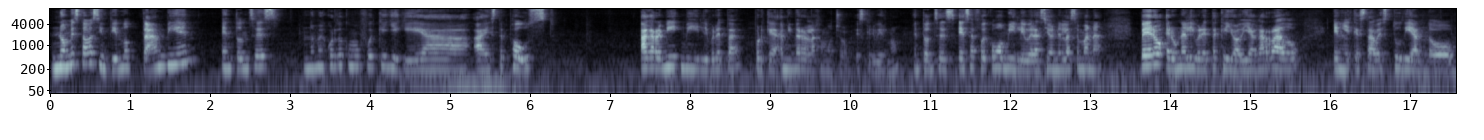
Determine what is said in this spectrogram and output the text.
no me estaba sintiendo tan bien, entonces no me acuerdo cómo fue que llegué a, a este post. Agarré mi, mi libreta porque a mí me relaja mucho escribir, ¿no? Entonces esa fue como mi liberación en la semana, pero era una libreta que yo había agarrado en el que estaba estudiando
